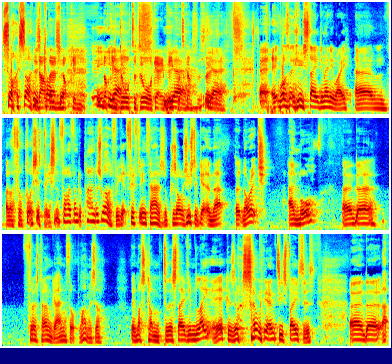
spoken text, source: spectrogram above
so I signed He's this out there knocking, knocking Yeah. door to door, getting people to come to the stadium. Yeah. Uh, It wasn't a huge stadium anyway, um, and I thought, "God, this is decent, five hundred pound as well if we get fifteen thousand, because I was used to getting that at Norwich and more. And uh, first home game, I thought, blimey, so they must come to the stadium late here because there were so many empty spaces. And uh,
